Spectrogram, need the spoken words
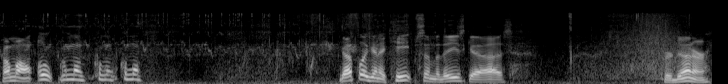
Come on. Oh, come on, come on, come on. Definitely going to keep some of these guys for dinner.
